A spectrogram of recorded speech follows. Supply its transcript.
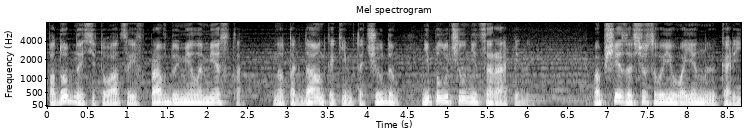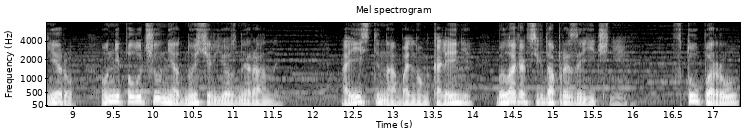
Подобная ситуация и вправду имела место, но тогда он каким-то чудом не получил ни царапины. Вообще за всю свою военную карьеру он не получил ни одной серьезной раны. А истина о больном колене была как всегда прозаичнее. В ту пору,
